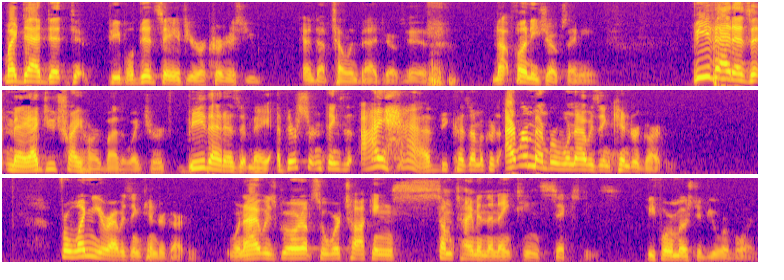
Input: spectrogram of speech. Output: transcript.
my dad did, people did say if you're a Curtis, you end up telling bad jokes. Not funny jokes, I mean. Be that as it may, I do try hard, by the way, church. Be that as it may, there are certain things that I have because I'm a Christian. I remember when I was in kindergarten. For one year, I was in kindergarten. When I was growing up, so we're talking sometime in the 1960s, before most of you were born.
